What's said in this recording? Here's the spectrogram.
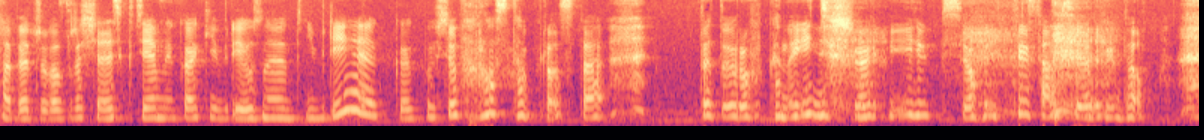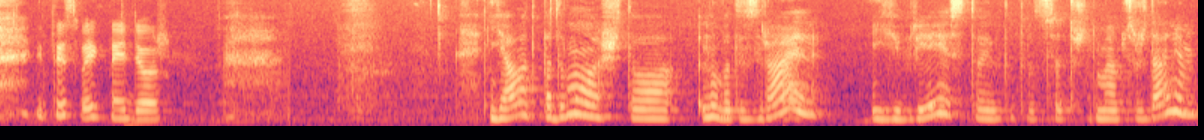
Опять же, возвращаясь к теме, как евреи узнают еврея, как бы все просто-просто татуировка на идише, и все, и ты сам себе выдал, и ты своих найдешь. Я вот подумала, что, ну вот Израиль и еврейство, и вот это вот все то, что мы обсуждали,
